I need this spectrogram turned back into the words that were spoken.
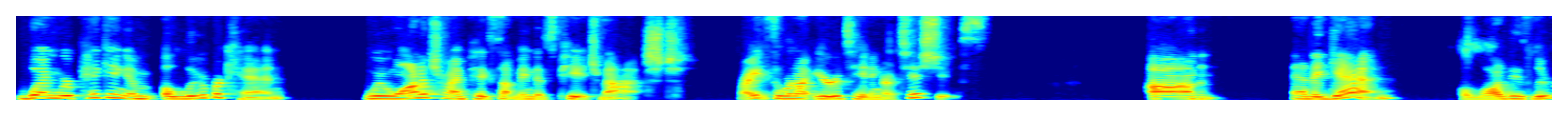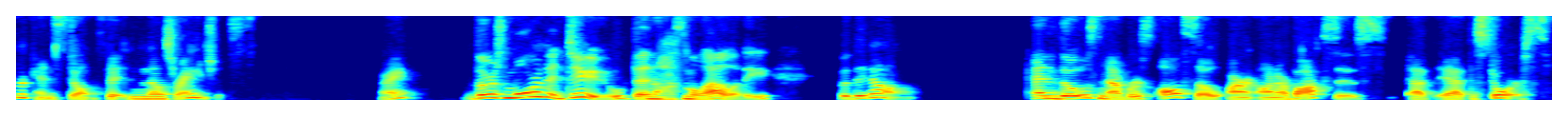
when we're picking a, a lubricant we want to try and pick something that's ph matched right? So we're not irritating our tissues. Um, and again a lot of these lubricants don't fit in those ranges right there's more that do than osmolality but they don't and those numbers also aren't on our boxes at, at the stores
